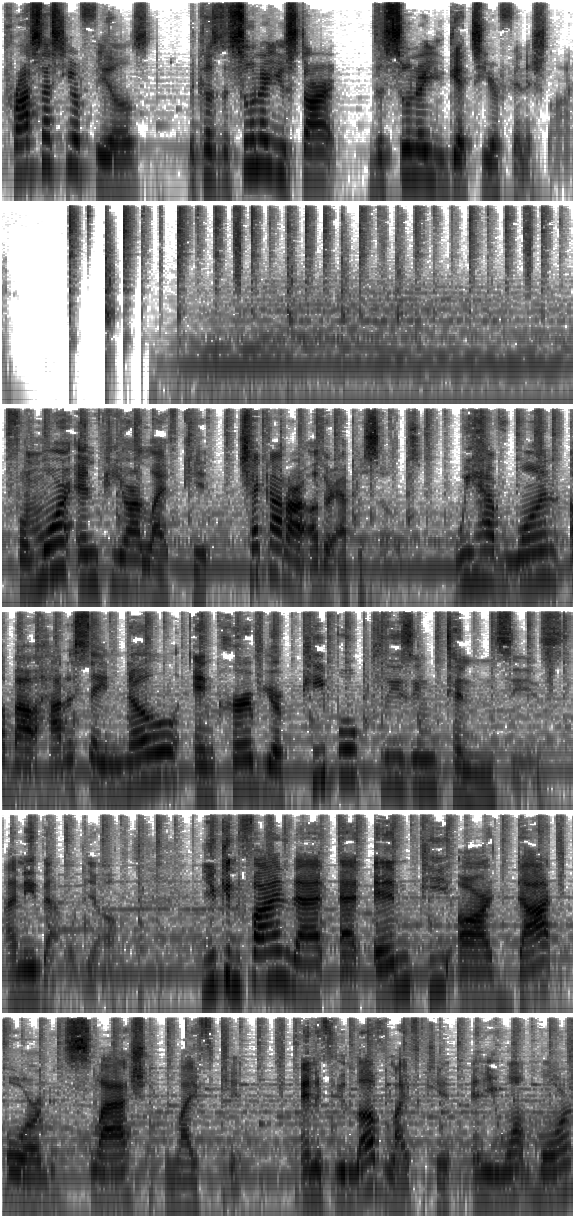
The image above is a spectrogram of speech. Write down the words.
Process your feels because the sooner you start, the sooner you get to your finish line. For more NPR Life Kit, check out our other episodes. We have one about how to say no and curb your people pleasing tendencies. I need that one, y'all. You can find that at npr.org slash lifekit. And if you love Life Kit and you want more,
